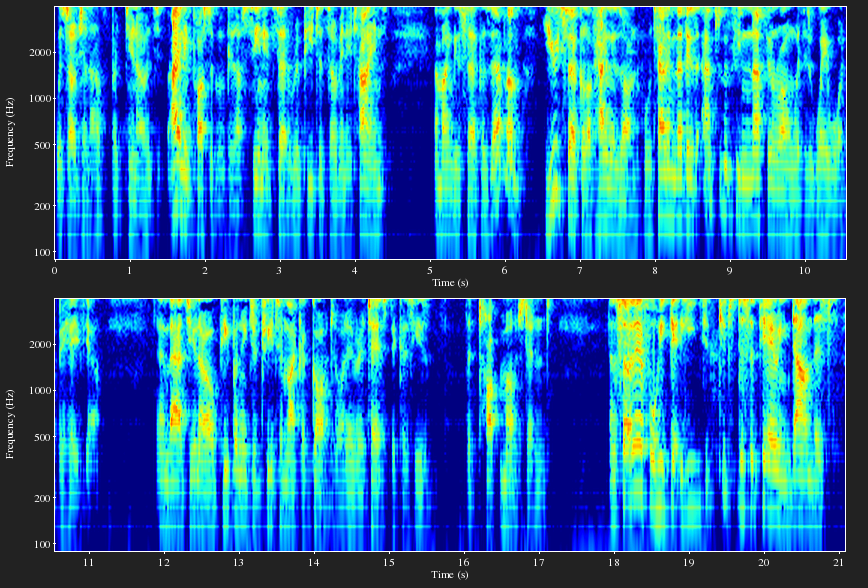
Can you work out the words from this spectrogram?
with Soldier Love, but you know, it's highly possible because I've seen it so, repeated so many times among these circles. They have a huge circle of hangers on who will tell him that there's absolutely nothing wrong with his wayward behavior and that you know people need to treat him like a god or whatever it is because he's the topmost. And and so therefore he get, he keeps disappearing down this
